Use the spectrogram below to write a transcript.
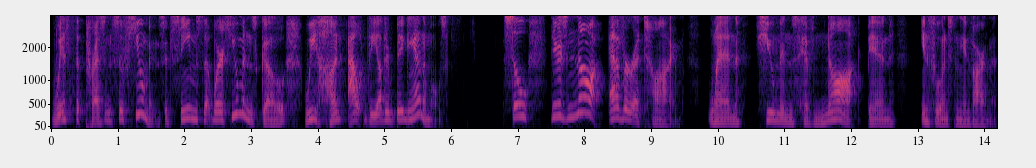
with the presence of humans. It seems that where humans go, we hunt out the other big animals. So there's not ever a time when humans have not been influencing the environment.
